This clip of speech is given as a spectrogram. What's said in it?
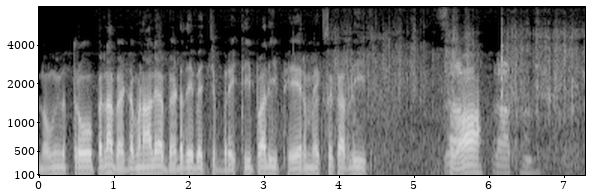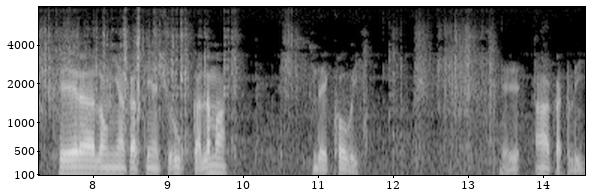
ਨੌਵੀਂ ਮਿੱਤਰੋ ਪਹਿਲਾਂ ਬੈੱਡ ਬਣਾ ਲਿਆ ਬੈੱਡ ਦੇ ਵਿੱਚ ਬਰੇਤੀ ਪਾ ਲਈ ਫੇਰ ਮਿਕਸ ਕਰ ਲਈ ਸਵਾਹ। ਰਾਤ ਹਾਂ। ਫੇਰ ਲਾਉਣੀਆਂ ਕਰਤੀਆਂ ਸ਼ੁਰੂ ਕਲਮਾਂ ਦੇਖੋ ਬਈ ਇਹ ਆ ਕੱਟ ਲਈ।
